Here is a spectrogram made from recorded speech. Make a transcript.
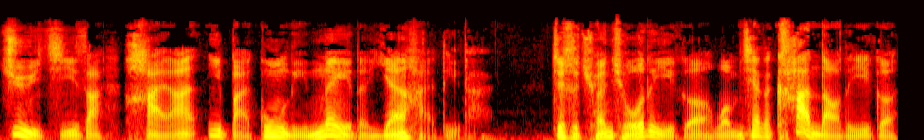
聚集在海岸一百公里内的沿海地带。这是全球的一个我们现在看到的一个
